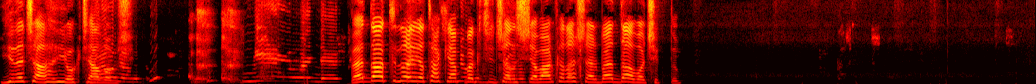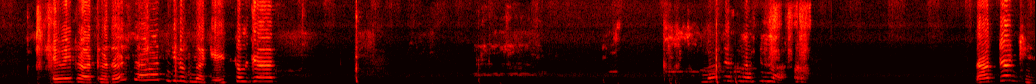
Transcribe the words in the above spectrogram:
Yine çal yok çalmamış. Ben de Atilla'ya yatak yapmak için çalışacağım arkadaşlar. Ben de hava çıktım. Evet arkadaşlar bugün okula geç kalacak. Neredesin Atilla? Ne yapacaksın ki?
